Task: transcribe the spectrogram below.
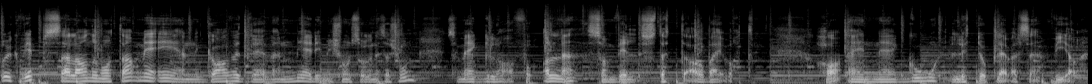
Bruk VIPS eller andre måter. Vi er en gavedreven mediemisjonsorganisasjon som er glad for alle som vil støtte arbeidet vårt. Ha en god lytteopplevelse videre.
